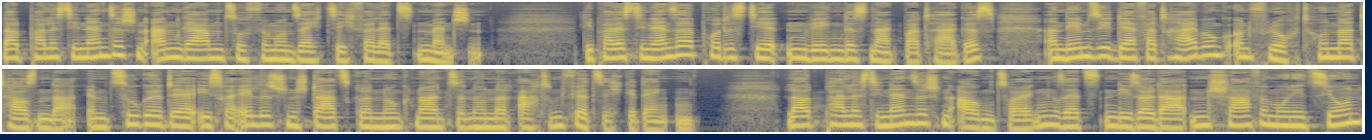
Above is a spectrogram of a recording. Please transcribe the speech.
laut palästinensischen Angaben zu 65 verletzten Menschen. Die Palästinenser protestierten wegen des Nakba-Tages, an dem sie der Vertreibung und Flucht Hunderttausender im Zuge der israelischen Staatsgründung 1948 gedenken. Laut palästinensischen Augenzeugen setzten die Soldaten scharfe Munition,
